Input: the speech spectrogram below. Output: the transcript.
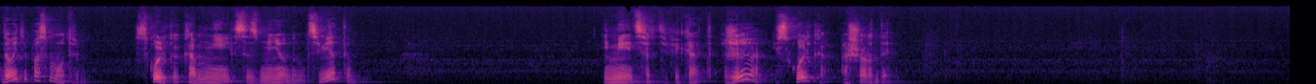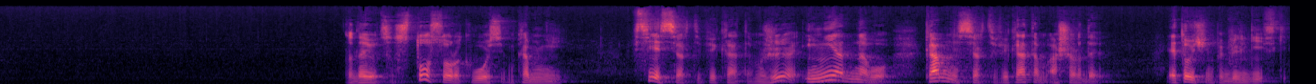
Давайте посмотрим, сколько камней с измененным цветом имеет сертификат ЖИА и сколько HRD. Продается 148 камней, все с сертификатом ЖИА и ни одного камня с сертификатом HRD. Это очень по-бельгийски.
